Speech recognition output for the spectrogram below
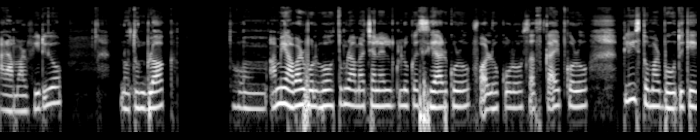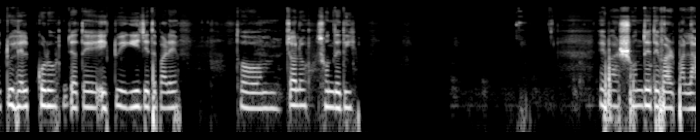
আর আমার ভিডিও নতুন ব্লগ তো আমি আবার বলব, তোমরা আমার চ্যানেলগুলোকে শেয়ার করো ফলো করো সাবস্ক্রাইব করো। প্লিজ তোমার বৌদিকে একটু হেল্প করো, যাতে একটু এগিয়ে যেতে পারে। তো চলো, সন্ধে দিই। এবার সন্ধে দেবার পালা।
